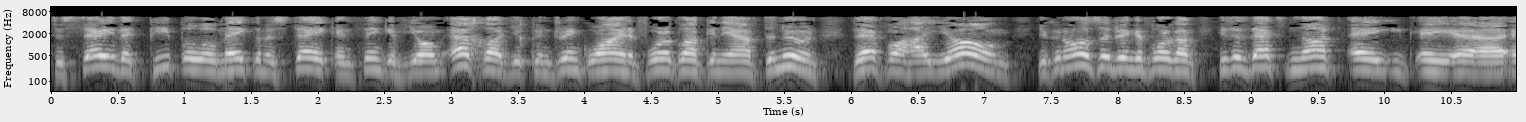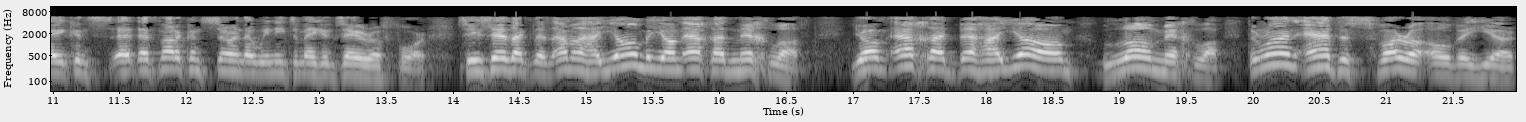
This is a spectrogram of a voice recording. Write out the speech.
to say that people will make the mistake and think if Yom Echad you can drink wine at 4 o'clock in the afternoon, therefore Hayom you can also drink at 4 o'clock. He says that's not a, a, a, a uh, that's not a concern that we need to make a for. So he says like this, Amal Hayom Yom Echad Michlaf. Yom Echad behayom lo michlaf. The Ran adds a svara over here.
